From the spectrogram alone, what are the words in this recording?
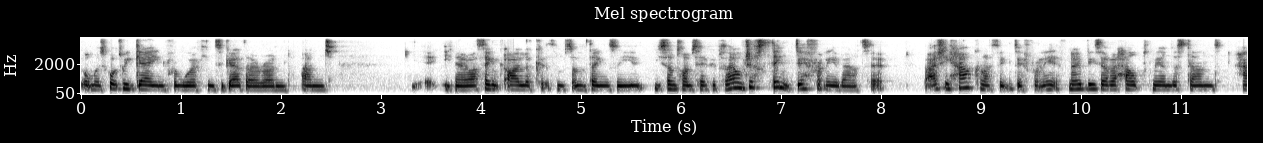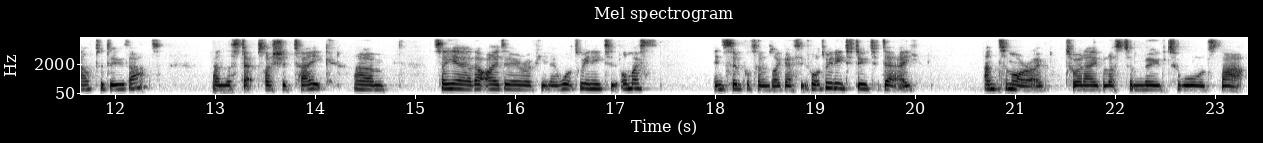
almost what do we gain from working together? And and you know I think I look at some some things and you, you sometimes hear people say oh just think differently about it but actually how can I think differently if nobody's ever helped me understand how to do that and the steps I should take um, so yeah that idea of you know what do we need to almost in simple terms I guess it's what do we need to do today and tomorrow to enable us to move towards that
